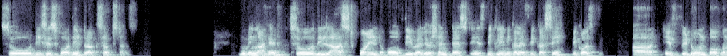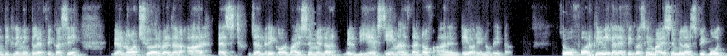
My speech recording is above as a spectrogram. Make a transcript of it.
So this is for the drug substance. Moving ahead, so the last point of the evaluation test is the clinical efficacy because uh, if we don't perform the clinical efficacy, we are not sure whether our test generic or biosimilar will behave same as that of RLD or innovator. So for clinical efficacy in biosimilars, we go,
